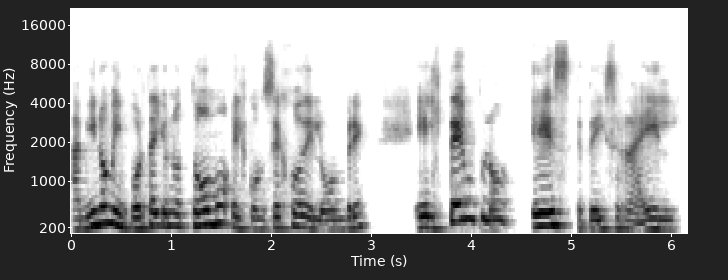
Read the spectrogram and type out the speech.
a mí no me importa, yo no tomo el consejo del hombre. El templo es de Israel.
